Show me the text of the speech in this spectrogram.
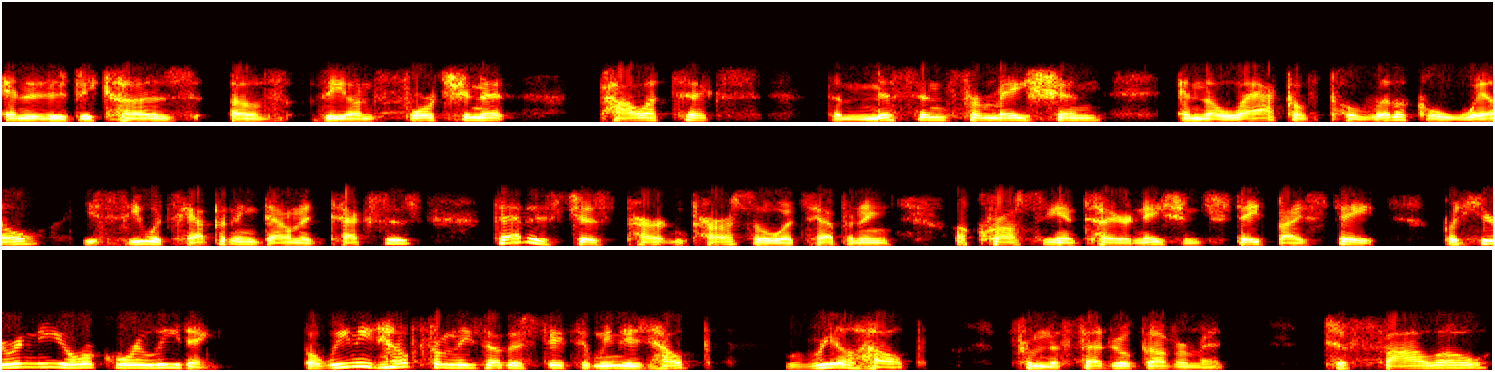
And it is because of the unfortunate politics, the misinformation, and the lack of political will. You see what's happening down in Texas? That is just part and parcel of what's happening across the entire nation, state by state. But here in New York, we're leading. But we need help from these other states, and we need help, real help, from the federal government to follow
